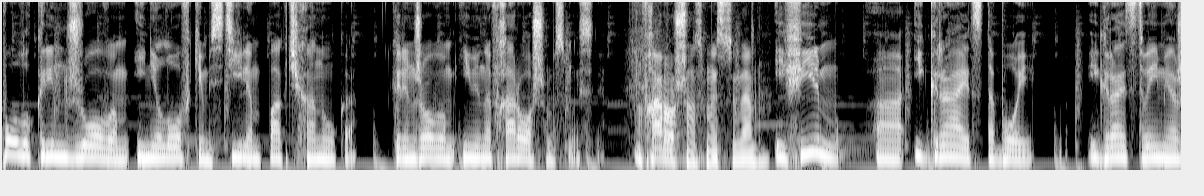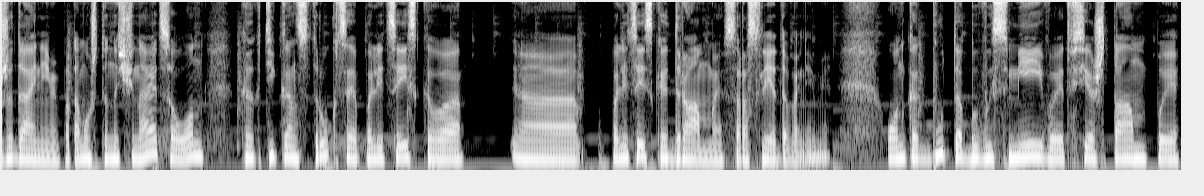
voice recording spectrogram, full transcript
полукринжовым и неловким стилем Пак Чханука. Кринжовым именно в хорошем смысле. В хорошем смысле, да. И фильм а, играет с тобой, играет с твоими ожиданиями, потому что начинается он как деконструкция полицейского э, полицейской драмы с расследованиями. Он как будто бы высмеивает все штампы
